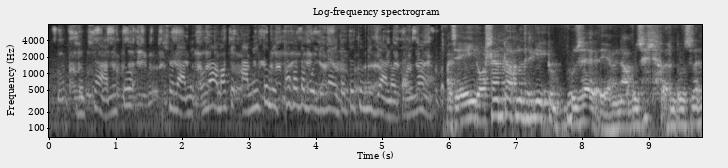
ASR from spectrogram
বুঝছ? আমি তো শোনো আমি না, ওনা আমাকে আমি তো মিথ্যা কথা বলি না এটা তো তুমি জানো তাই না আচ্ছা এই রসায়নটা আপনাদেরকে একটু বুঝাই দিই আমি না বুঝাইলে বুঝবেন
